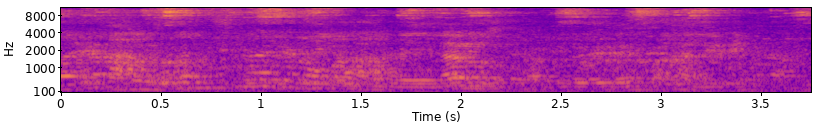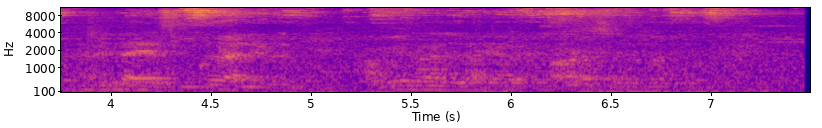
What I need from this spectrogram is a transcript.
पंच्याहत्तर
